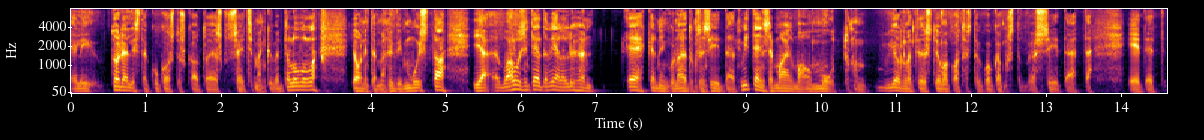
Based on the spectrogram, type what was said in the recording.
eli todellista kukoistuskautta joskus 70-luvulla. Jouni tämän hyvin muistaa. Ja haluaisin teiltä vielä lyhyen ehkä niin kuin ajatuksen siitä, että miten se maailma on muuttunut. Joilla tietysti omakohtaista kokemusta myös siitä, että et, et,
